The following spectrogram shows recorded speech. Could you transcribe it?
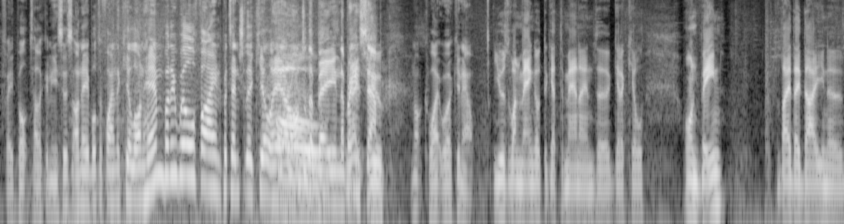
Fade Bolt Telekinesis unable to find the kill on him, but he will find potentially a kill here onto the Oh, Bane. The Brain nice. Not quite working out. used one mango to get the mana and uh, get a kill on Bane. Die, die, die in a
